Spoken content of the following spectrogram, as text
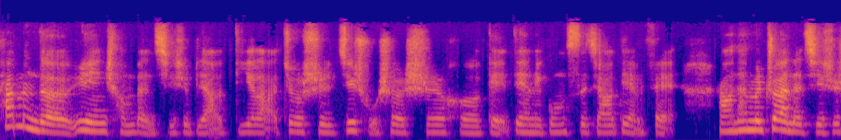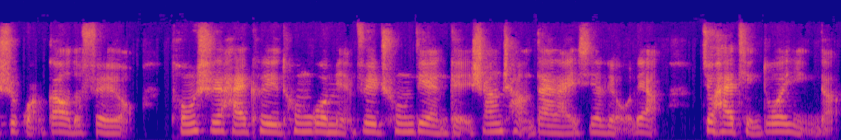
他们的运营成本其实比较低了，就是基础设施和给电力公司交电费，然后他们赚的其实是广告的费用，同时还可以通过免费充电给商场带来一些流量，就还挺多赢的。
